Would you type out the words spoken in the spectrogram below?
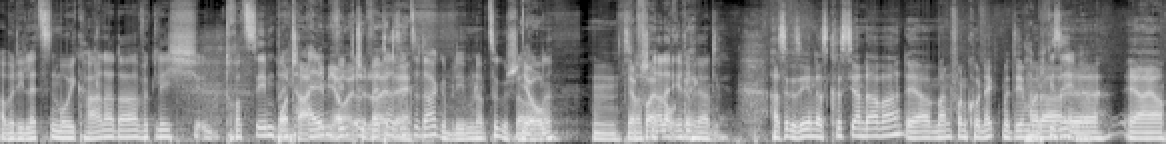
Aber die letzten Mohikaner da wirklich trotzdem bei Boah, allem Wind und Wetter leid, ey. sind sie da geblieben und haben zugeschaut. Jo. Ne? Hm, war schon aller Ehre wert. Hast du gesehen, dass Christian da war? Der Mann von Connect, mit dem Hab wir ich da. gesehen, äh, ja, ja.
